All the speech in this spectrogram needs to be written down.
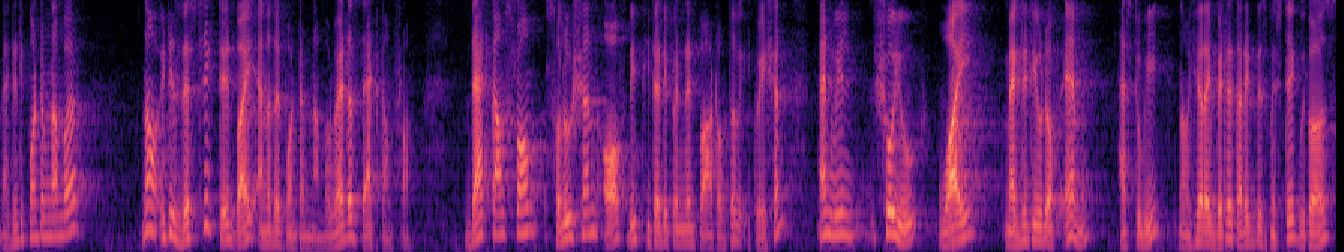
Magnetic quantum number now it is restricted by another quantum number where does that come from? That comes from solution of the theta dependent part of the equation and we will show you why magnitude of m has to be now here I better correct this mistake because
